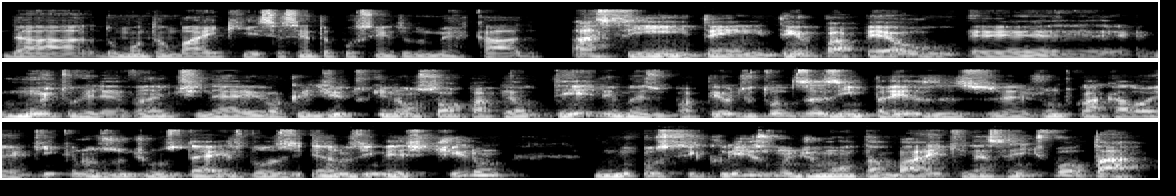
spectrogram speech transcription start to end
da, do mountain bike 60% do mercado? Ah, sim, tem, tem um papel é, muito relevante, né, eu acredito que não só o papel dele, mas o papel de todas as empresas, é, junto com a Caloi aqui, que nos últimos 10, 12 anos investiram no ciclismo de mountain bike, né? Se a gente voltar,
